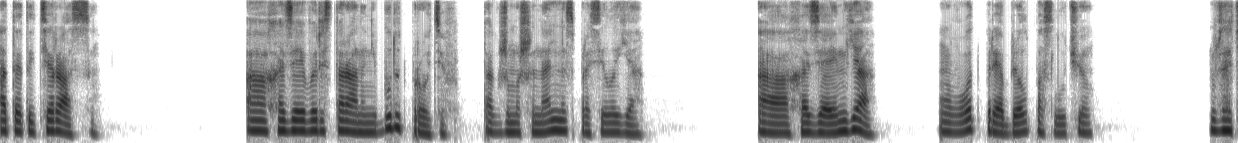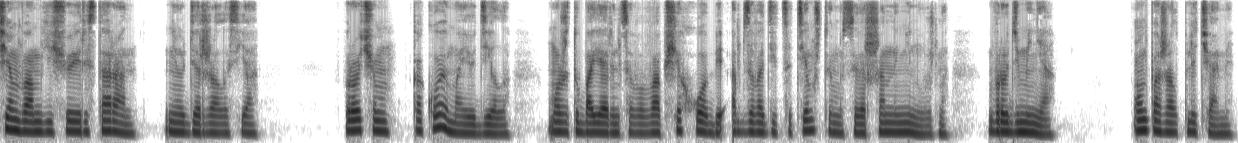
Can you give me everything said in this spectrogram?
От этой террасы. А хозяева ресторана не будут против? Также машинально спросила я. А хозяин я. Вот приобрел по случаю. Зачем вам еще и ресторан? Не удержалась я. Впрочем, какое мое дело? Может, у Бояринцева вообще хобби обзаводиться тем, что ему совершенно не нужно, вроде меня. Он пожал плечами.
